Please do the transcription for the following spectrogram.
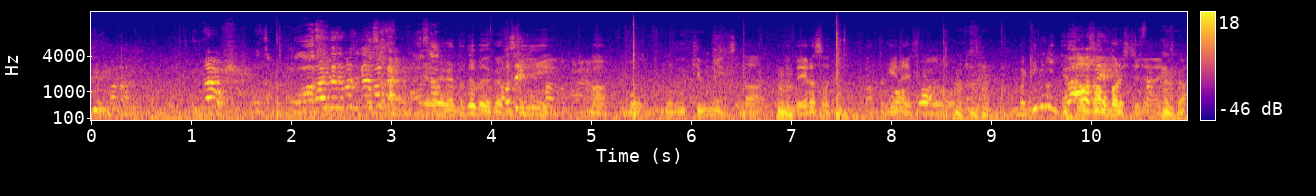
だから例えばだから普通に、まあ、僕僕キム・ニーそんなうん偉そうに全く言えないですけど、うんまあ、キム・ニーってすごい頑張る人じゃないですか。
